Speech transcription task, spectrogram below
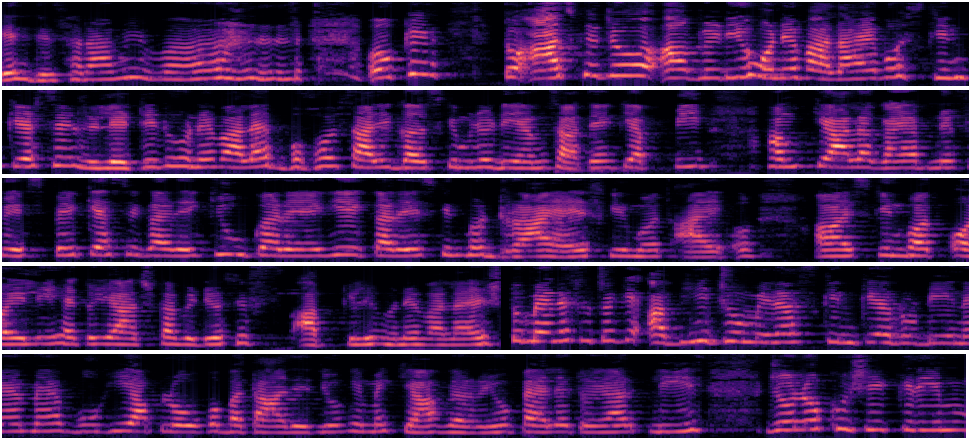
इन दिस हरामी वर्ल्ड ओके तो आज का जो वीडियो होने वाला है, वो स्किन केयर से रिलेटेड होने वाला है। बहुत सारी गर्ल्स के मुझे डीएम्स आते हैं कि अपी हम क्या लगाएँ अपने फेस पे? कैसे करें? क्यों करें? ये करें स्किन बहुत ड्राई है स्किन बहुत आई स्किन बहुत ऑयली है। तो ये आज का वीडियो सिर्फ़ आपके लिए होने वाला है। तो मैंने सोचा कि अभी जो मेरा स्किन केयर रूटीन है, मैं वो आप लोगों को बता देती हूँ कि मैं क्या कर रही हूँ। पहले तो यार प्लीज़ जो लोग खुशी क्रीम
